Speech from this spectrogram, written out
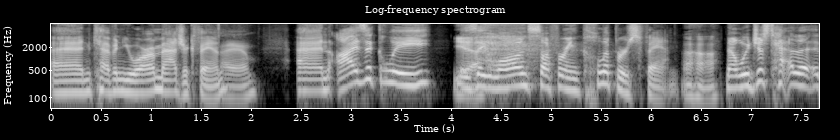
and Kevin, you are a Magic fan, I am. and Isaac Lee is a long-suffering Clippers fan. Uh huh. Now we just had uh,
